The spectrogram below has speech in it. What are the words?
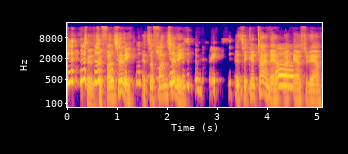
It's, a, it's a fun city. It's a fun city. It's a great. It's a good time, man. Oh. Amsterdam.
